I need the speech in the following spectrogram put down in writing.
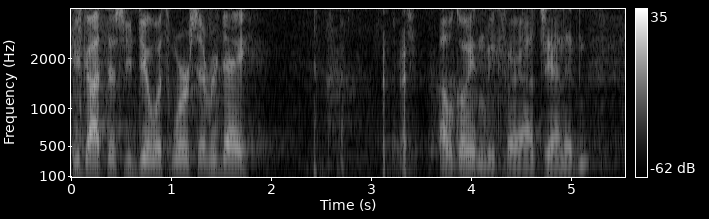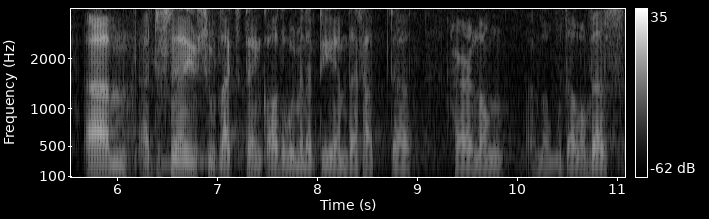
You got this. You deal with worse every day. I will go ahead and read for uh, Janet. Um, additionally, she would like to thank all the women of DM that helped uh, her along, along with all of us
